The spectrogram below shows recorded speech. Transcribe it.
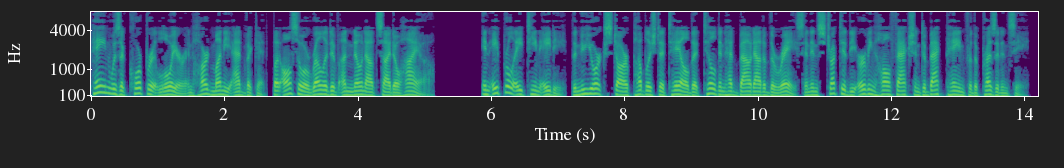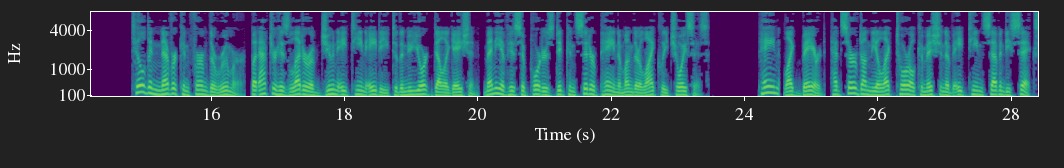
Payne was a corporate lawyer and hard money advocate, but also a relative unknown outside Ohio. In April 1880, the New York Star published a tale that Tilden had bowed out of the race and instructed the Irving Hall faction to back Payne for the presidency. Tilden never confirmed the rumor, but after his letter of June 1880 to the New York delegation, many of his supporters did consider Payne among their likely choices. Payne, like Bayard, had served on the Electoral Commission of 1876,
